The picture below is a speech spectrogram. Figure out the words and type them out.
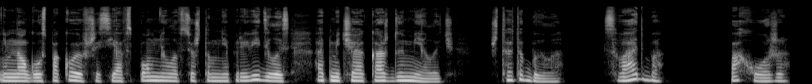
Немного успокоившись, я вспомнила все, что мне привиделось, отмечая каждую мелочь. Что это было? Свадьба? Похоже.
